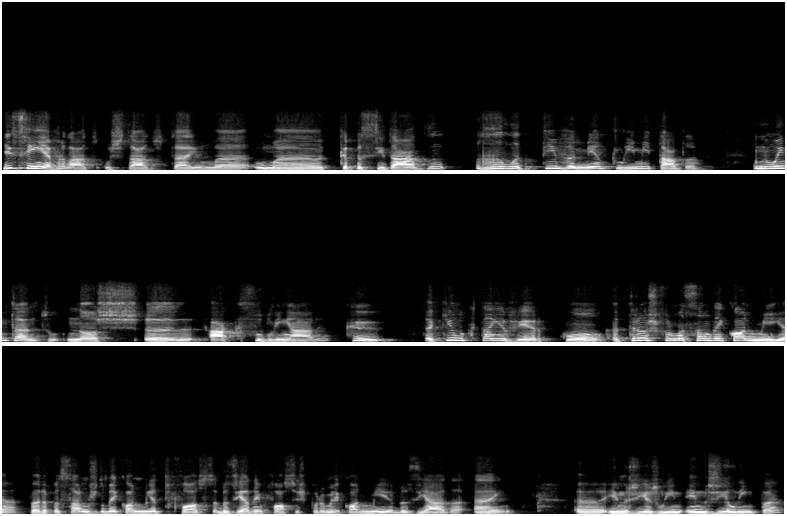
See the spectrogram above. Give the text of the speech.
E sim, é verdade, o Estado tem uma, uma capacidade relativamente limitada. No entanto, nós uh, há que sublinhar que aquilo que tem a ver com a transformação da economia para passarmos de uma economia de fóssil, baseada em fósseis para uma economia baseada em uh, energias energia limpa,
